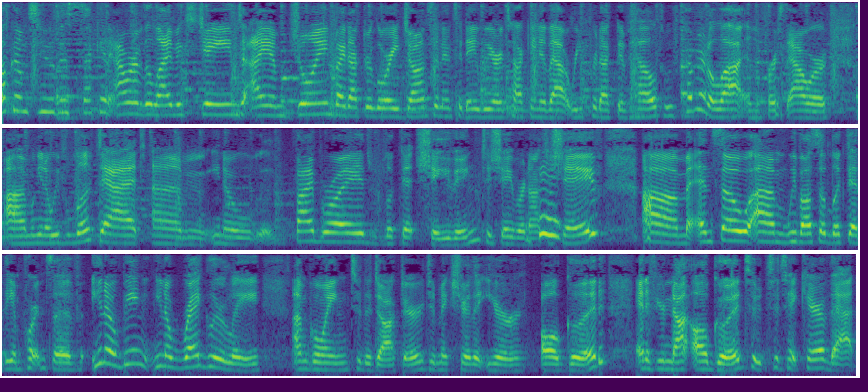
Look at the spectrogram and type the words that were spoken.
welcome to the second hour of the live exchange. I am joined by Dr. Lorie Johnson, and today we are talking about reproductive health. We've covered a lot in the first hour. Um, you know, we've looked at um, you know fibroids. We've looked at shaving, to shave or not to shave, um, and so um, we've also looked at the importance of you know being you know regularly um, going to the doctor to make sure that you're all good, and if you're not all good, to, to take care of that.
